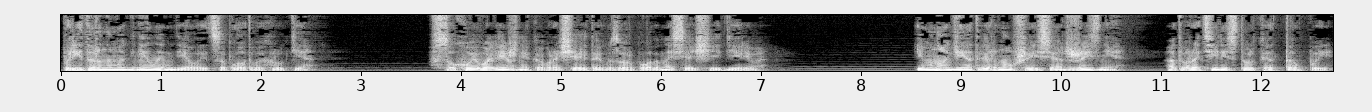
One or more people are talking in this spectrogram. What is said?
Приторным и гнилым делается плод в их руке – в сухой валежник обращает их взор плодоносящее дерево. И многие, отвернувшиеся от жизни, отвратились только от толпы,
